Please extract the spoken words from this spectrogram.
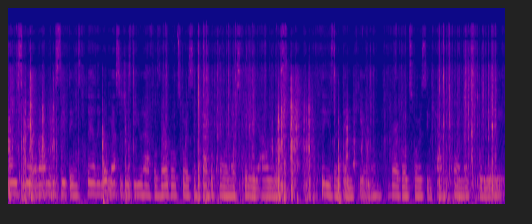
Holy Spirit, allow me to see things clearly. What messages do you have for Virgo, Taurus, and Capricorn next 48 hours? Please and thank you. Virgo, Taurus, and Capricorn next 48.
